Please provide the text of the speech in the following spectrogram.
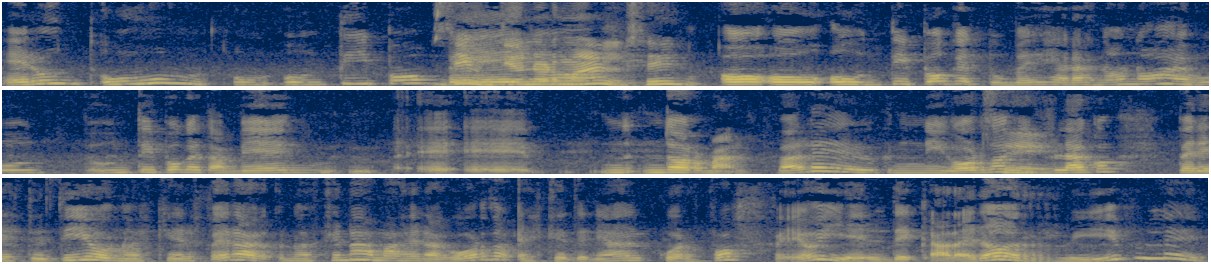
era un, un, un, un tipo Sí, un tío normal, sí. O, o- o un tipo que tú me dijeras, no, no, es un, un tipo que también eh, eh, normal, ¿vale? Ni gordo Sí. ni flaco, pero este tío no es que era, no es que nada más era gordo, es que tenía el cuerpo feo y el de cara era horrible.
